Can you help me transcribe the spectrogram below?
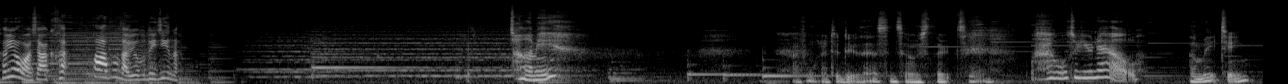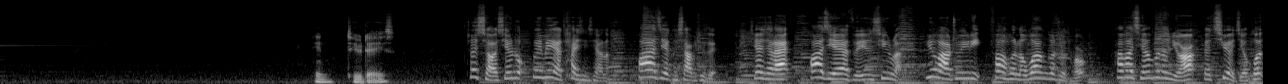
可越往下看，画风咋越不对劲呢？Tommy, I've wanted to do that since I was 13. how old are you now? I'm 18. In two days. 这小鲜肉未免也太新鲜了，花姐可下不去嘴。接下来，花姐嘴硬心软，又把注意力放回了弯哥这头。她和前夫的女儿在七月结婚，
